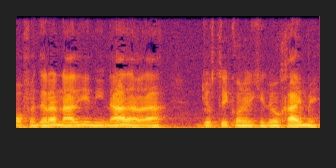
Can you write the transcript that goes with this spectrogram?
ofender a nadie ni nada, ¿verdad? Yo estoy con el ingeniero Jaime,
